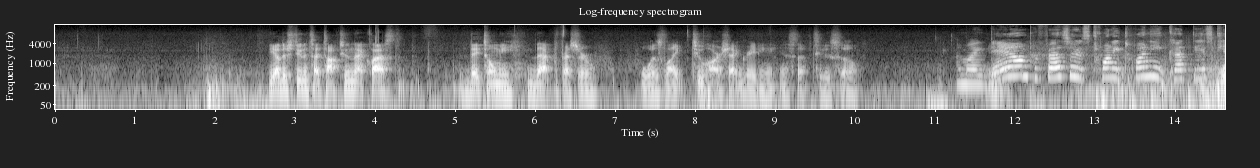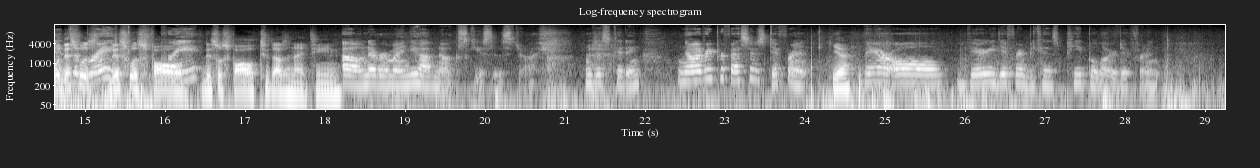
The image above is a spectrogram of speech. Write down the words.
the other students I talked to in that class, they told me that professor was like too harsh at grading and stuff too. So I'm like, damn, professor, it's 2020. Cut these kids well, this was break. this was fall Pre? this was fall 2019. Oh, never mind. You have no excuses, Josh. I'm just kidding. No, every professor is different. Yeah. They are all very different because people are different.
